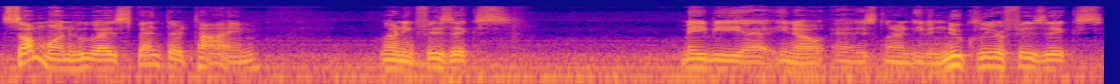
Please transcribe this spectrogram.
Someone who has spent their time learning physics, maybe uh, you know has learned even nuclear physics,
